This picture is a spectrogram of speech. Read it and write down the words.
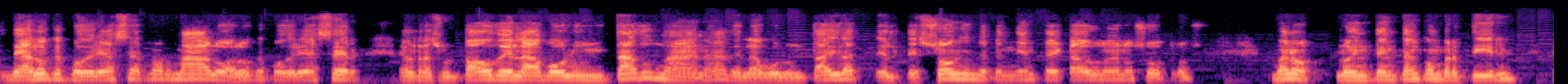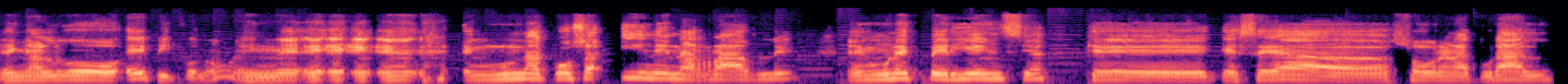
de algo que podría ser normal o algo que podría ser el resultado de la voluntad humana, de la voluntad y el tesón independiente de cada uno de nosotros, bueno, lo intentan convertir en algo épico, ¿no? En, en, en, una cosa inenarrable, en una experiencia que, que sea sobrenatural,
